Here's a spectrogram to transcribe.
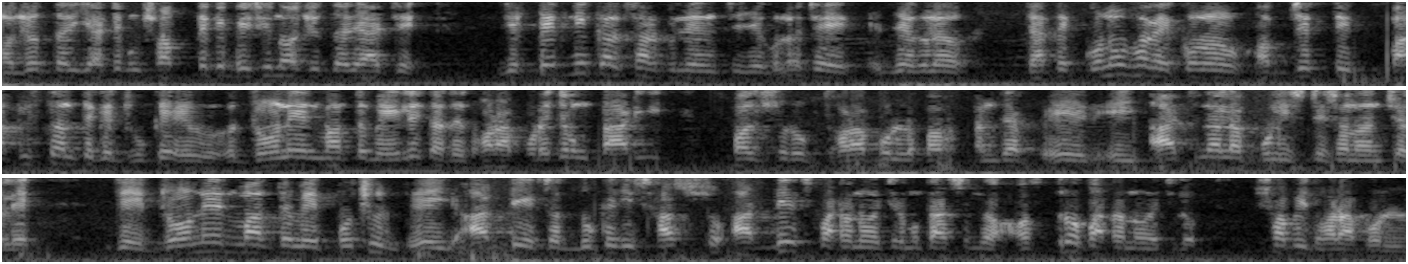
নজরদারি আছে এবং সব থেকে বেশি নজরদারি আছে যে টেকনিক্যাল সার্ভিলেন্স যেগুলো যে যেগুলো যাতে কোনোভাবে কোনো অবজেক্টিভ পাকিস্তান থেকে ঢুকে ড্রোনের মাধ্যমে এলে তাদের ধরা পড়েছে এবং তারই ফলস্বরূপ ধরা পড়ল পাঞ্জাব এই আজনালা পুলিশ স্টেশন অঞ্চলে যে ড্রোনের মাধ্যমে প্রচুর এই আরডিএক্স দু কেজি সাতশো আরডিএক্স পাঠানো হয়েছিল এবং তার সঙ্গে অস্ত্র পাঠানো হয়েছিল, সবই ধরা পড়ল।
